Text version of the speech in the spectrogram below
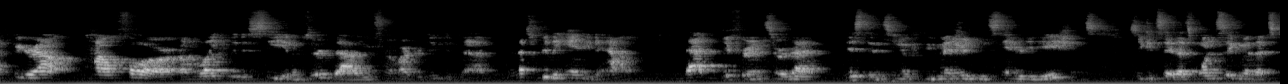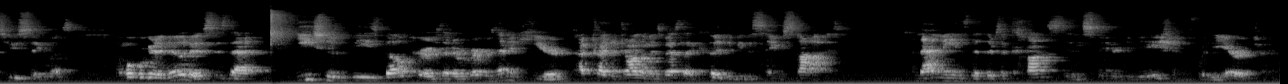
can figure out how far I'm likely to see an observed value from our predicted value. And that's really handy to have. That difference or that distance, you know, could be measured in standard deviations. So you could say that's one sigma, that's two sigmas. And what we're going to notice is that each of these bell curves that are represented here, I've tried to draw them as best I could to be the same size. And that means that there's a constant standard deviation for the error term.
